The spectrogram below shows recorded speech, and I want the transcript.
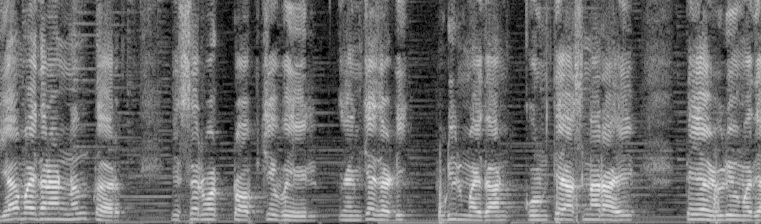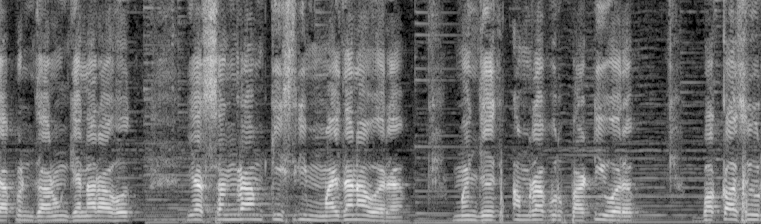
या मैदानानंतर हे सर्व टॉपचे बैल यांच्यासाठी पुढील मैदान कोणते असणार आहे ते या व्हिडिओमध्ये आपण जाणून घेणार आहोत. या संग्राम केसरी मैदानावर म्हणजेच अमरापूर पाटीवर बकासूर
